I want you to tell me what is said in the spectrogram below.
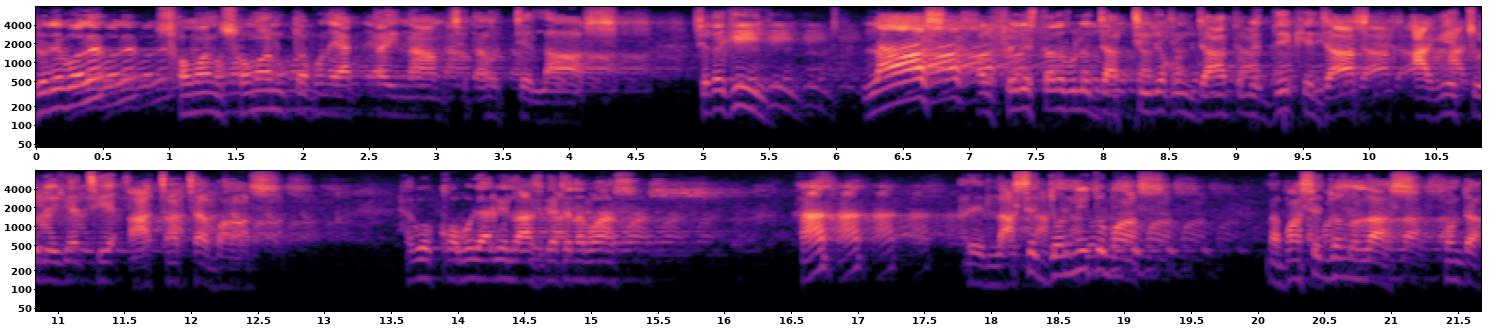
যদি বলে, সমান সমান, তখন একটাই নাম, সেটা হচ্ছে লাশ। সেটা কি? লাশ। আর ফেরেস্তারা বলে, যাচ্ছি যখন, যা তুমি দেখে যাস, আগে চলে গেছে আচাচা বাঁশ। হ্যাঁ গো, কবরে আগে লাশ গেছে না বাঁশ? হ্যাঁ? আরে, লাশের জন্যই তো বাঁশ। না, বাঁশের জন্য লাশ। কোনটা?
